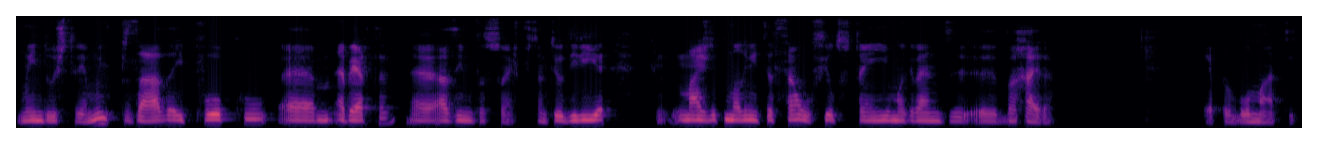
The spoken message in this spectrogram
uma indústria muito pesada e pouco um, aberta às inovações. Portanto, eu diria que, mais do que uma limitação, o filtro tem aí uma grande barreira. É problemático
